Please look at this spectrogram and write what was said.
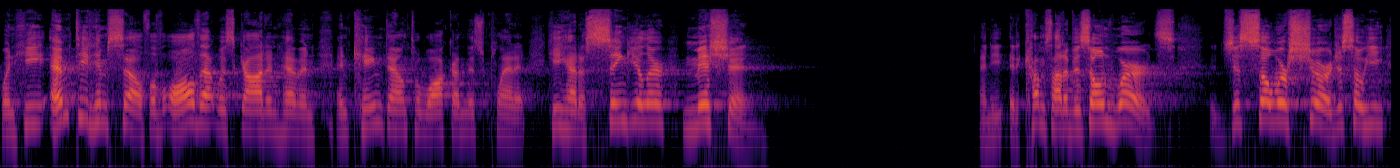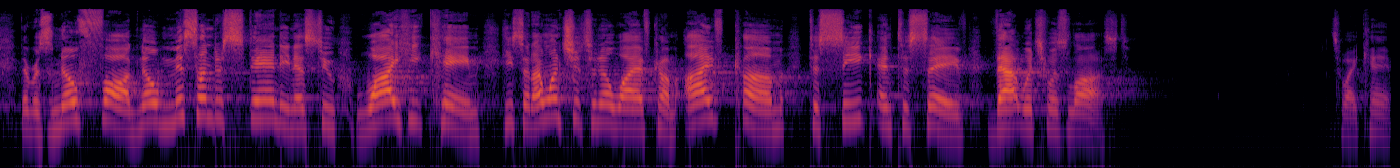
when he emptied himself of all that was God in heaven and came down to walk on this planet, he had a singular mission and he, it comes out of his own words. Just so we're sure, just so he, there was no fog, no misunderstanding as to why he came, he said, I want you to know why I've come. I've come to seek and to save that which was lost. That's why I came.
